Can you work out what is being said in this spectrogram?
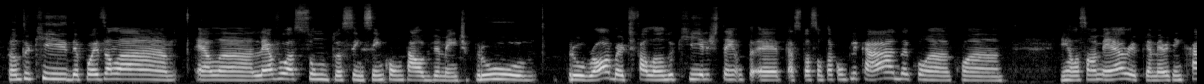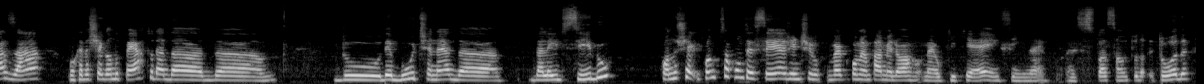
Tanto que depois ela, ela leva o assunto, assim, sem contar, obviamente, pro, pro Robert, falando que eles têm. é, a situação tá complicada com a, com a, em relação a Mary, porque a Mary tem que casar, porque tá chegando perto né, da, da, do debut, né, da, da Lady Sibyl. quando, quando isso acontecer, a gente vai comentar melhor né, o que, que é, enfim, né? Essa situação toda.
